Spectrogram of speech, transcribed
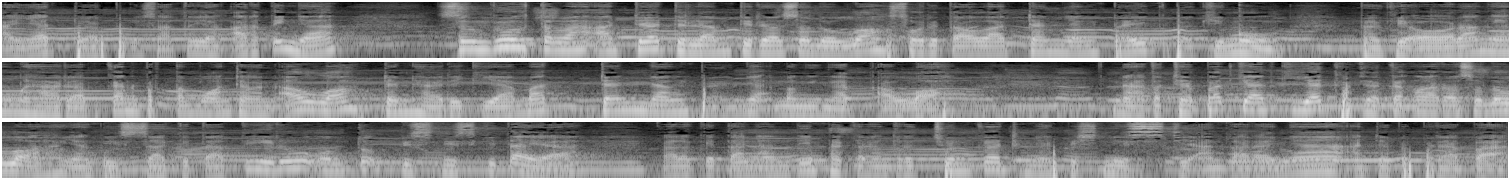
ayat 21 yang artinya Sungguh telah ada dalam diri Rasulullah suri tauladan yang baik bagimu Bagi orang yang mengharapkan pertemuan dengan Allah dan hari kiamat Dan yang banyak mengingat Allah. Nah terdapat kiat-kiat berdagang oleh Rasulullah Yang bisa kita tiru untuk bisnis kita ya. Kalau kita nanti bakalan terjun ke dunia bisnis Di antaranya ada beberapa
